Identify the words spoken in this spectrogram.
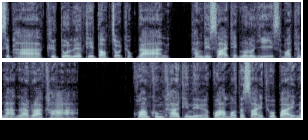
2025 คือตัวเลือกที่ตอบโจทย์ทุกด้าน ทั้งดีไซน์เทคโนโลยีสมรรถนะและราคา ความคุ้มค่าที่เหนือกว่ามอเตอร์ไซค์ทั่วไปใน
